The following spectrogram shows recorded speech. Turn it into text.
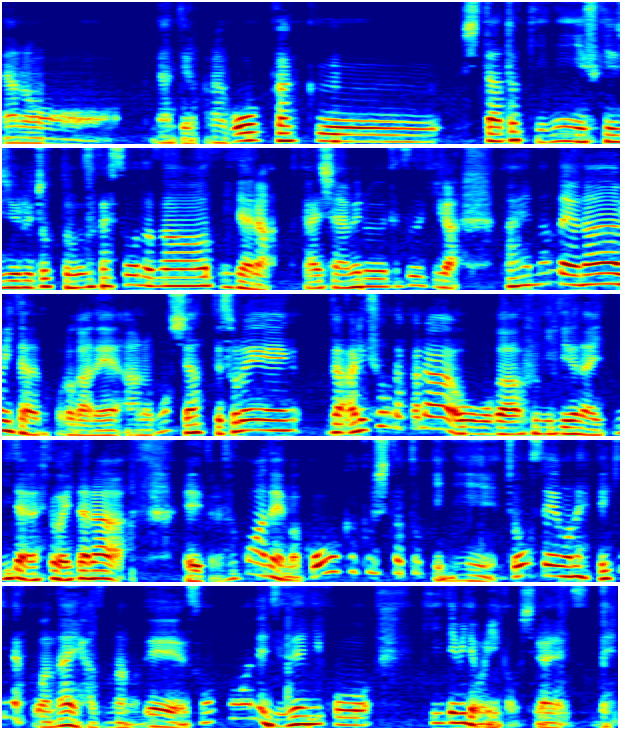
あの、なんていうのかな、合格した時にスケジュールちょっと難しそうだぞ、みたいな、会社辞める手続きが大変なんだよな、みたいなところがね、あの、もしあって、それがありそうだから応募が踏み切れない、みたいな人がいたら、えっ、ー、とね、そこはね、まあ、合格した時に調整もね、できなくはないはずなので、そこはね、事前にこう、聞いてみてもいいかもしれないですね。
